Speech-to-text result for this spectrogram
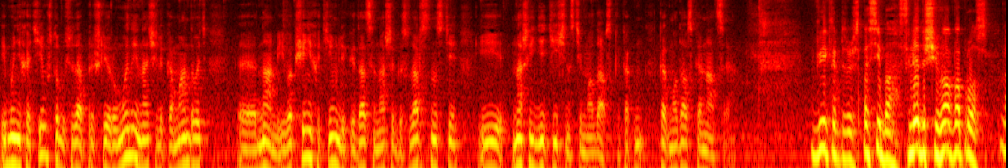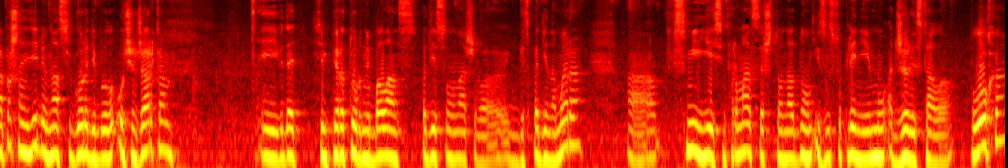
и мы не хотим, чтобы сюда пришли румыны и начали командовать э, нами. И вообще не хотим ликвидации нашей государственности и нашей идентичности молдавской, как, как молдавская нация. Виктор Петрович, спасибо. Следующий вопрос. На прошлой неделе у нас в городе было очень жарко. И, видать, температурный баланс подействовал на нашего господина мэра. А, в СМИ есть информация, что на одном из выступлений ему от жиры стало плохо.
